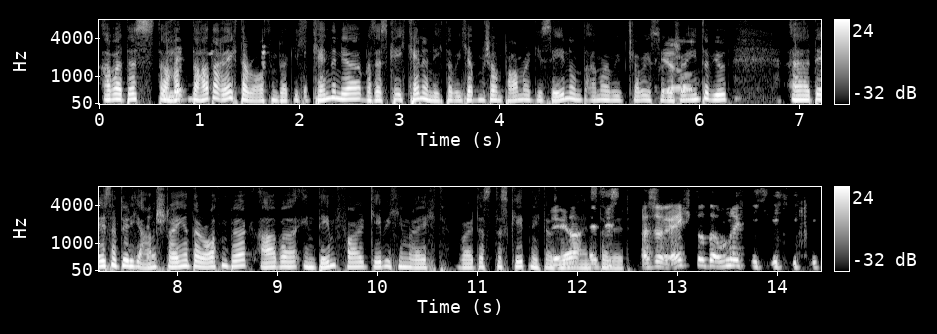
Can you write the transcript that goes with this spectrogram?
aber das, da hat, da hat er recht, der Rothenberg. Ich kenne den ja, was heißt, ich kenne ihn nicht, aber ich habe ihn schon ein paar Mal gesehen und einmal, glaube ich, sogar ja. schon interviewt. Äh, der ist natürlich anstrengend, der Rothenberg, aber in dem Fall gebe ich ihm recht, weil das, das geht nicht als ja, Nummer eins der Welt. Also recht oder unrecht, ich, ich, ich, ich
